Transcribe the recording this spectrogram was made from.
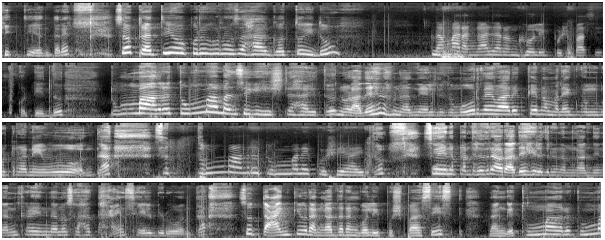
ಬಿಕ್ತಿ ಅಂತಾರೆ. ಸೊ ಪ್ರತಿಯೊಬ್ಬರಿಗೂ ಸಹ ಗೊತ್ತು, ಇದು ನಮ್ಮ ರಂಗಾಜ ರಂಗೋಲಿ ಪುಷ್ಪ ಕೊಟ್ಟಿದ್ದು. ತುಂಬ ಅಂದರೆ ತುಂಬ ಮನಸ್ಸಿಗೆ ಇಷ್ಟ ಆಯಿತು. ನೋಡಿ, ಅದೇ ನಾನು ನಾನು ಹೇಳ್ತಿದ್ದು, ಮೂರನೇ ವಾರಕ್ಕೆ ನಮ್ಮ ಮನೆಗೆ ಬಂದ್ಬಿಟ್ರ ನೀವು ಅಂತ. ಸೊ ತುಂಬ ಅಂದರೆ ತುಂಬಾ ಖುಷಿ ಆಯಿತು. ಸೊ ಏನಪ್ಪ ಅಂತ ಹೇಳಿದ್ರೆ ಅವ್ರು ಅದೇ ಹೇಳಿದ್ರು ನಮ್ಮ ನಂದಿ ನನ್ನ ಕಡೆಯಿಂದನೂ ಸಹ ಥ್ಯಾಂಕ್ಸ್ ಹೇಳಿಬಿಡು ಅಂತ. ಸೊ ಥ್ಯಾಂಕ್ ಯು ರಂಗಾದ ರಂಗೋಲಿ ಪುಷ್ಪಾಸಿ ನನಗೆ ತುಂಬ ಅಂದರೆ ತುಂಬ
